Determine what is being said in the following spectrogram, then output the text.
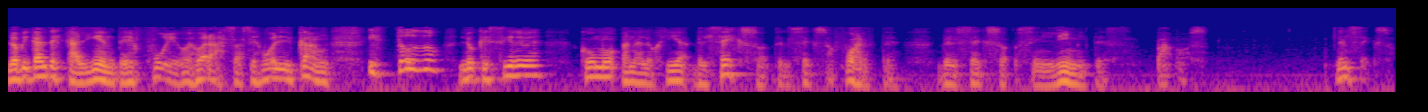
Lo picante es caliente, es fuego, es brasas, es volcán. Es todo lo que sirve como analogía del sexo, del sexo fuerte, del sexo sin límites. Vamos, del sexo.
